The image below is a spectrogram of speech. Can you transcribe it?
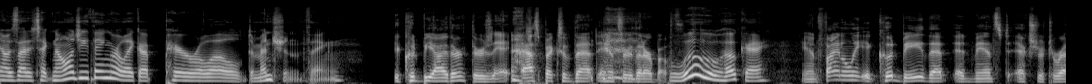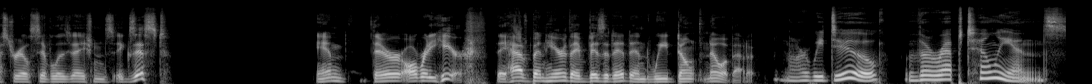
Now, is that a technology thing or like a parallel dimension thing? It could be either. There's a- aspects of that answer that are both. Woo, okay. And finally, it could be that advanced extraterrestrial civilizations exist, and they're already here. They have been here, they've visited, and we don't know about it. Or we do. The reptilians.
